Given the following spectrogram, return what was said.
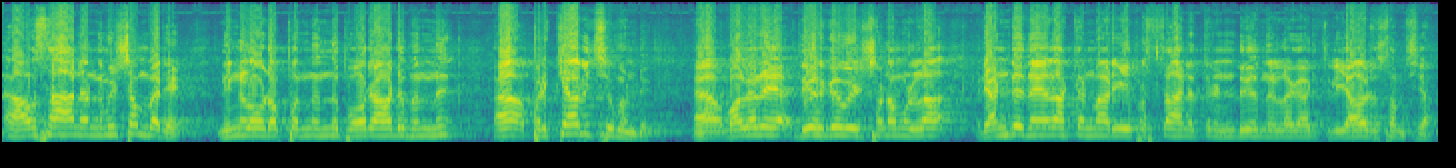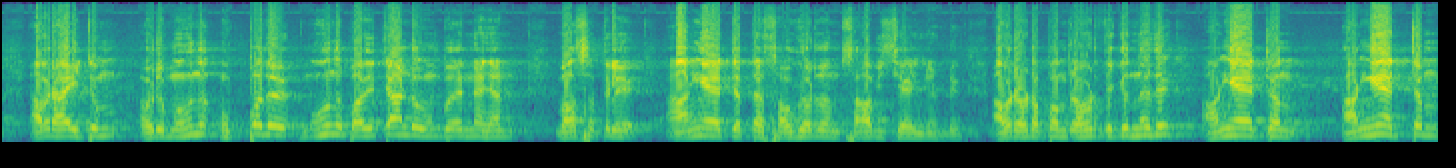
അവസാന നിമിഷം വരെ നിങ്ങളോടൊപ്പം നിന്ന് പോരാടുമെന്ന് പ്രഖ്യാപിച്ചുകൊണ്ട് വളരെ ദീർഘവീക്ഷണമുള്ള രണ്ട് നേതാക്കന്മാർ ഈ പ്രസ്ഥാനത്തിനുണ്ട് എന്നുള്ള കാര്യത്തിൽ യാതൊരു സംശയം. അവരായിട്ടും ഒരു മൂന്ന് മുപ്പത് മൂന്ന് പതിറ്റാണ്ട് മുമ്പ് തന്നെ ഞാൻ വാസ്തവത്തിൽ അങ്ങേയറ്റത്തെ സൗഹൃദം സ്ഥാപിച്ചു കഴിഞ്ഞിട്ടുണ്ട്. അവരോടൊപ്പം പ്രവർത്തിക്കുന്നത് അങ്ങേയറ്റം അങ്ങേയറ്റം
